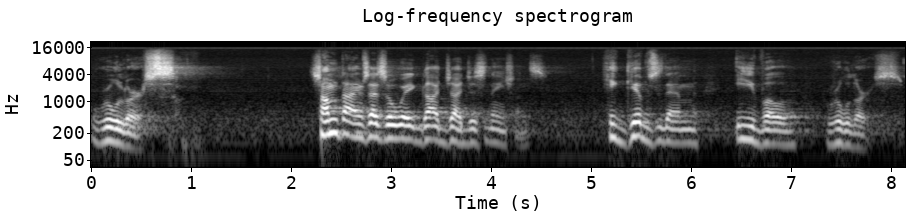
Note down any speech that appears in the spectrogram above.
rulers. Sometimes that's the way God judges nations. He gives them evil rulers.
